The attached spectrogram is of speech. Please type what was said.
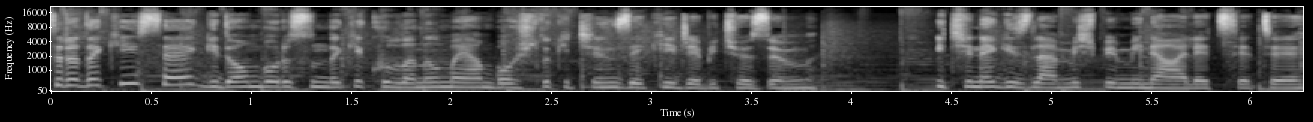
Sıradaki ise gidon borusundaki kullanılmayan boşluk için zekice bir çözüm. İçine gizlenmiş bir mini alet seti.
